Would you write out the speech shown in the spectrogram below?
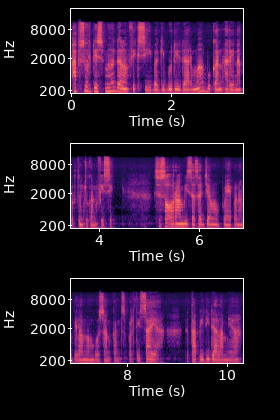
Absurdisme dalam fiksi bagi Budi Dharma bukan arena pertunjukan fisik Seseorang bisa saja mempunyai penampilan membosankan seperti saya, tetapi di dalamnya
